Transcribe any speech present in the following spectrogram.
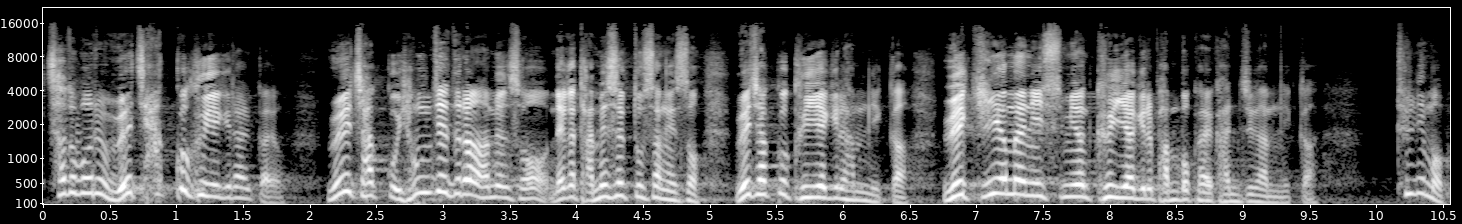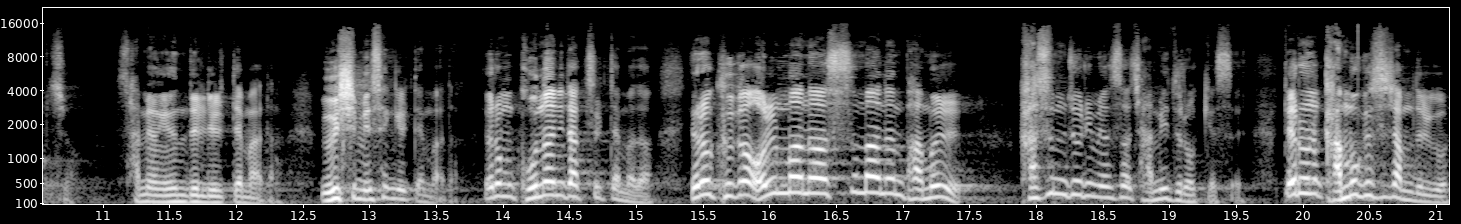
사도 바울은 왜 자꾸 그 얘기를 할까요? 왜 자꾸 형제들아 하면서 내가 담에색 도상에서 왜 자꾸 그 얘기를 합니까? 왜 기회만 있으면 그 이야기를 반복하여 간증합니까? 틀림없죠. 사명이 흔들릴 때마다, 의심이 생길 때마다, 여러분 고난이 닥칠 때마다, 여러분 그가 얼마나 수많은 밤을 가슴 졸이면서 잠이 들었겠어요. 때로는 감옥에서 잠들고,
